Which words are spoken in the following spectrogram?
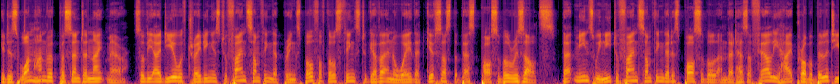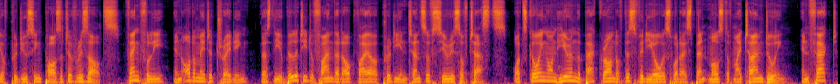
it is 100% a nightmare, so the idea with trading is to find something that brings both of those things together in a way that gives us the best possible results. That means we need to find something that is possible and that has a fairly high probability of producing positive results. Thankfully, in automated trading, there's the ability to find that out via a pretty intensive series of tests. What's going on here in the background of this video is what I spent most of my time doing. In fact,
